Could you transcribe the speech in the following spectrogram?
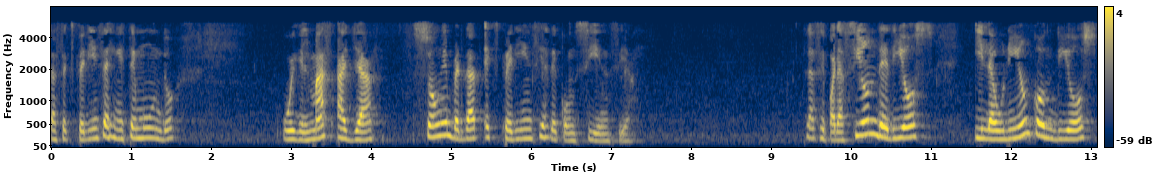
las experiencias en este mundo o en el más allá, son en verdad experiencias de conciencia. La separación de Dios y la unión con Dios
